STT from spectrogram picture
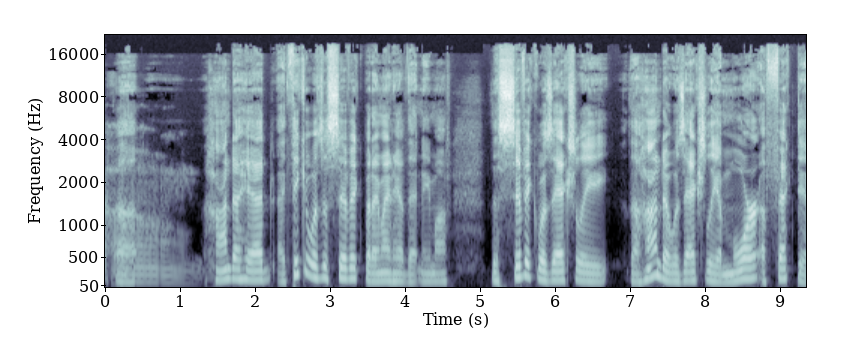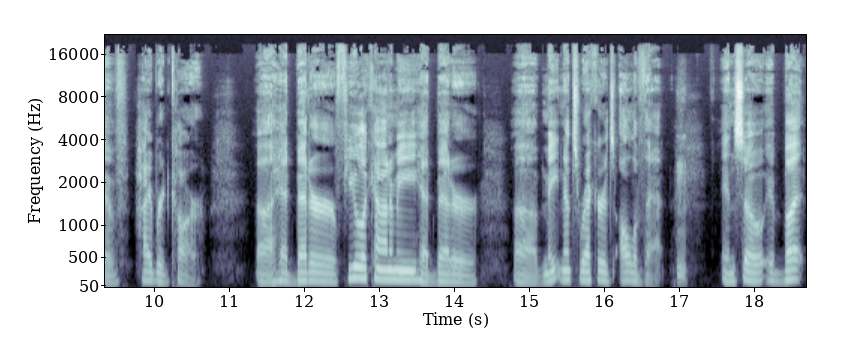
Uh, oh, Honda had, I think it was a Civic, but I might have that name off. The Civic was actually, the Honda was actually a more effective hybrid car. Uh, had better fuel economy, had better uh, maintenance records, all of that. Hmm. And so, it, but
